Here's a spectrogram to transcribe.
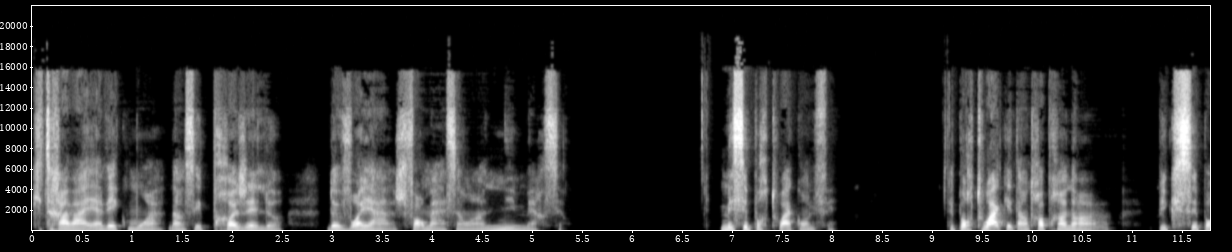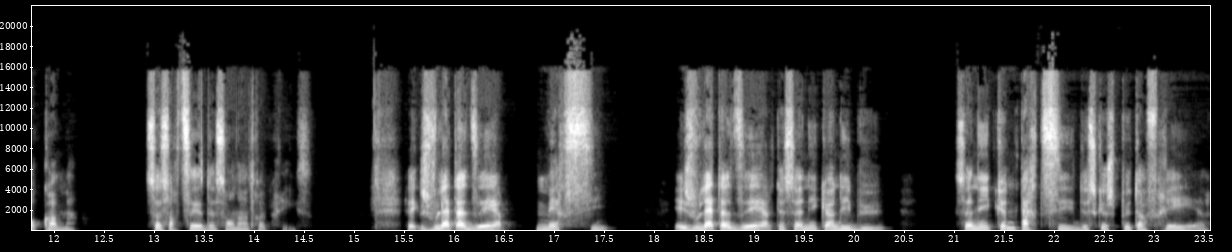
qui travaillent avec moi dans ces projets-là de voyage, formation en immersion. Mais c'est pour toi qu'on le fait. C'est pour toi qui es entrepreneur puis qui ne sait pas comment se sortir de son entreprise. je voulais te dire merci et je voulais te dire que ce n'est qu'un début, ce n'est qu'une partie de ce que je peux t'offrir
